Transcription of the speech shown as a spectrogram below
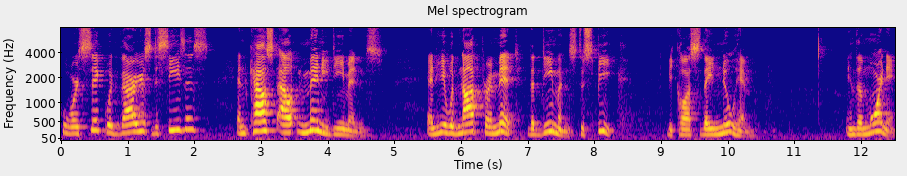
who were sick with various diseases and cast out many demons and he would not permit the demons to speak because they knew him. In the morning,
